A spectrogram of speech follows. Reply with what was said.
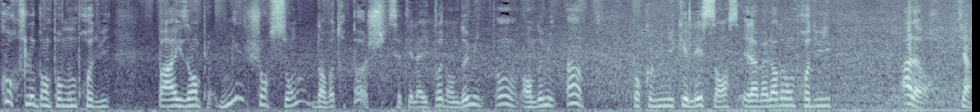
court slogan pour mon produit. Par exemple, 1000 chansons dans votre poche. C'était l'iPod en, en 2001 pour communiquer l'essence et la valeur de mon produit. Alors, tiens,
